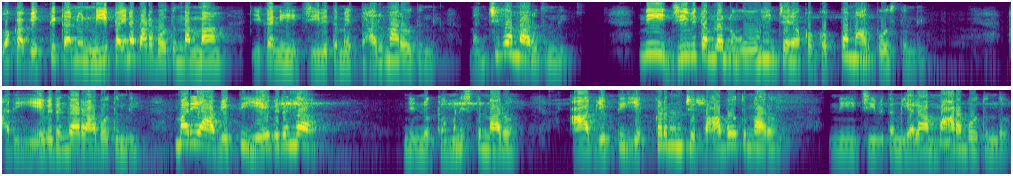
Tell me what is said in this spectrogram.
ఒక వ్యక్తి కన్ను నీపైన పడబోతుందమ్మా. ఇక నీ జీవితమే తారుమారవుతుంది మంచిగా మారుతుంది. నీ జీవితంలో నువ్వు ఊహించని ఒక గొప్ప మార్పు వస్తుంది. అది ఏ విధంగా రాబోతుంది? మరి ఆ వ్యక్తి ఏ విధంగా నిన్ను గమనిస్తున్నారో? ఆ వ్యక్తి ఎక్కడి నుంచి రాబోతున్నారో? నీ జీవితం ఎలా మారబోతుందో?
